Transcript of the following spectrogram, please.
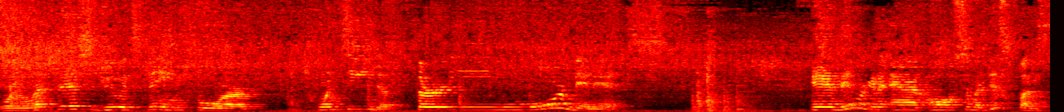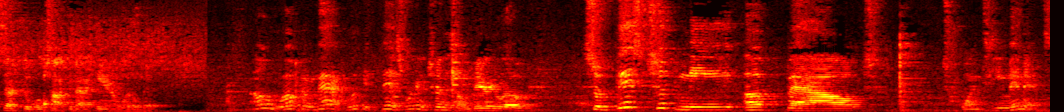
We're gonna let this do its thing for 20 to 30 more minutes. And then we're gonna add all some of this fun stuff that we'll talk about here in a little bit. Oh, welcome back. Look at this. We're gonna turn this on very low. So this took me about 20 minutes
